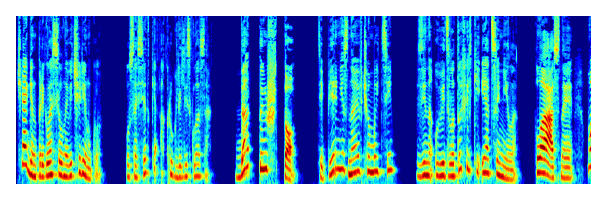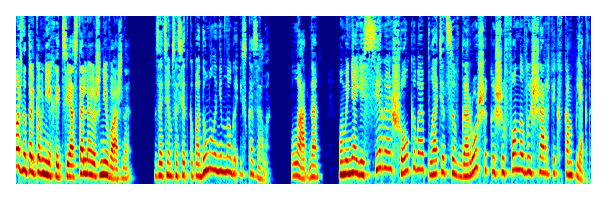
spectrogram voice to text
Чагин пригласил на вечеринку. У соседки округлились глаза. «Да ты что!» «Теперь не знаю, в чем идти». Зина увидела туфельки и оценила. «Классные! Можно только в них идти, остальное уже не важно». Затем соседка подумала немного и сказала. «Ладно, у меня есть серое шелковое платьице в горошек и шифоновый шарфик в комплект.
